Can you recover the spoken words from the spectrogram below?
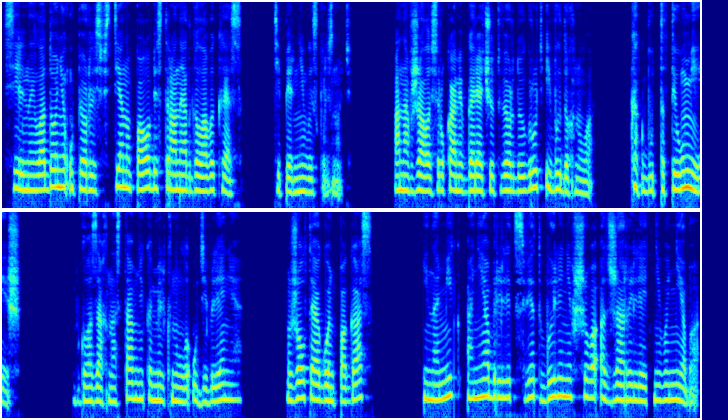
Сильные ладони уперлись в стену по обе стороны от головы Кэс. Теперь не выскользнуть. Она вжалась руками в горячую твердую грудь и выдохнула. «Как будто ты умеешь!» В глазах наставника мелькнуло удивление. Желтый огонь погас, и на миг они обрели цвет выленившего от жары летнего неба.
